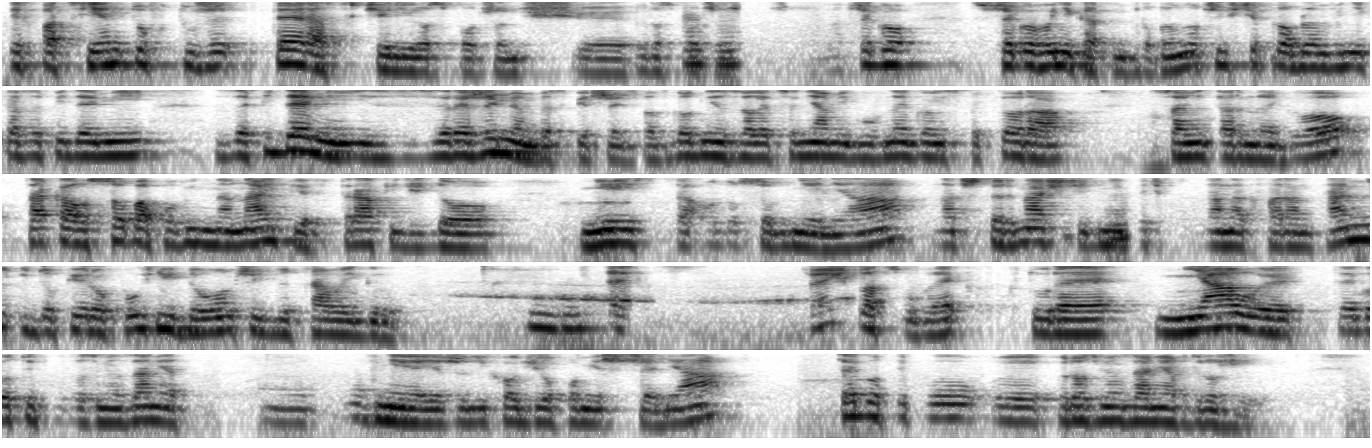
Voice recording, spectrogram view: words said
tych pacjentów, którzy teraz chcieli rozpocząć, e, rozpocząć leczenie. Dlaczego, z czego wynika ten problem? No oczywiście problem wynika z epidemii, z epidemii i z reżimem bezpieczeństwa. Zgodnie z zaleceniami głównego inspektora sanitarnego, taka osoba powinna najpierw trafić do miejsca odosobnienia, na 14 dni być poddana kwarantannie i dopiero później dołączyć do całej grupy. Mhm. Teraz część placówek, które miały tego typu rozwiązania, głównie jeżeli chodzi o pomieszczenia, tego typu y, rozwiązania wdrożyły.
